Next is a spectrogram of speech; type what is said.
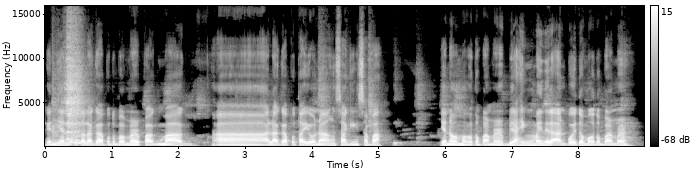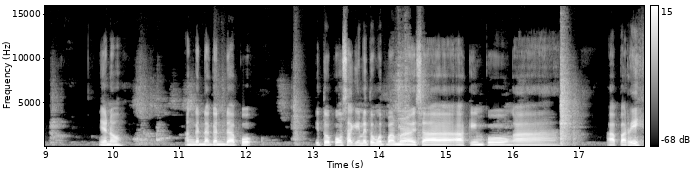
Ganyan po talaga po farmer pag mag ah, alaga po tayo ng saging saba. Yan o mga to farmer. Biyahing Maynilaan po ito mga to farmer. Yan o. Ang ganda-ganda po. Ito pong saging na farmer ay sa aking pong ah, pare.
